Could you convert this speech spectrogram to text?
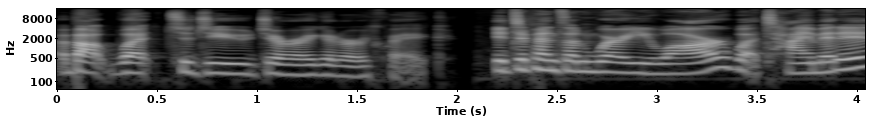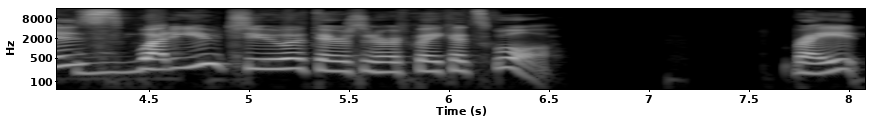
about what to do during an earthquake? It depends on where you are, what time it is. What do you do if there's an earthquake at school? Right?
